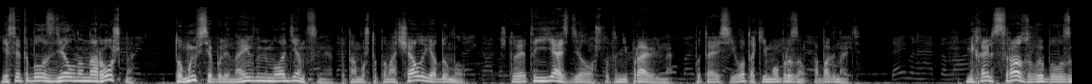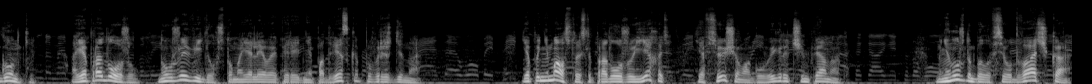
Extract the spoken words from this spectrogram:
Если это было сделано нарочно, то мы все были наивными младенцами, потому что поначалу я думал, что это я сделал что-то неправильно, пытаясь его таким образом обогнать. Михаил сразу выбыл из гонки, а я продолжил, но уже видел, что моя левая передняя подвеска повреждена. Я понимал, что если продолжу ехать, я все еще могу выиграть чемпионат. Мне нужно было всего два очка,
